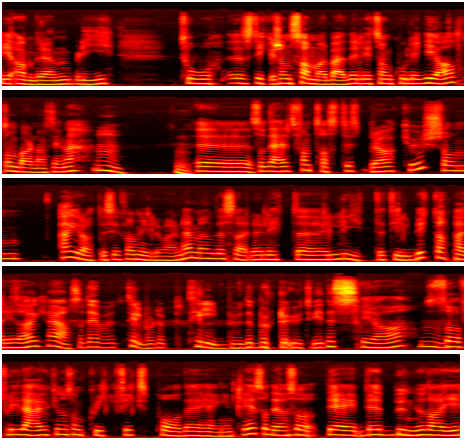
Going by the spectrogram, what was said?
i andre enden bli to eh, stykker som samarbeider litt sånn kollegialt om barna sine. Mm. Eh, Så det er et fantastisk bra kurs som er gratis i familievernet, men dessverre litt uh, lite tilbudt da, per i dag. Ja, så det tilbudet, tilbudet burde utvides. Ja, så, fordi det er jo ikke noe sånn quick fix på det egentlig. Så det, også, det, det bunner jo da i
